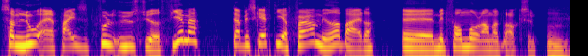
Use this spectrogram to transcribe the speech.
som nu er faktisk et fuldt udstyret firma, der beskæftiger 40 medarbejdere øh, med et formål om at vokse. Mm.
